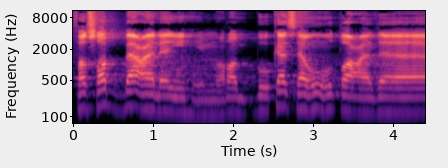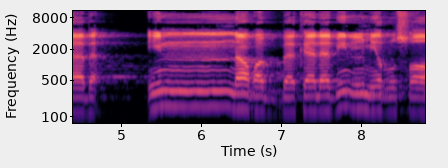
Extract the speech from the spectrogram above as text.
فصب عليهم ربك سوط عذاب إن ربك لبالمرصاد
